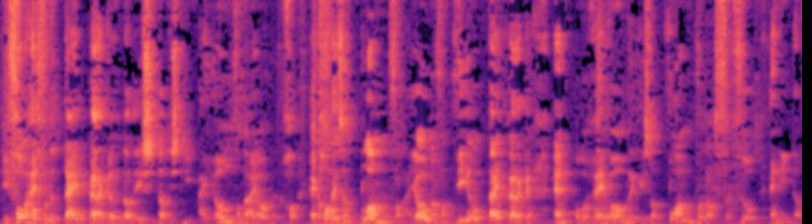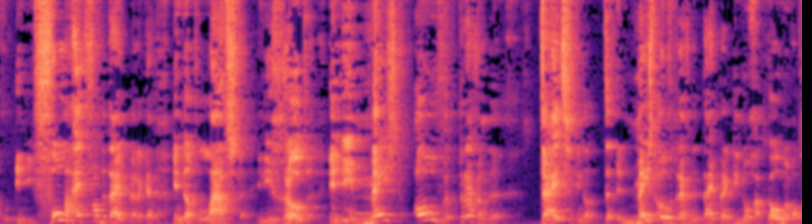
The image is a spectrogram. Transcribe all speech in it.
Die volheid van de tijdperken, dat is, dat is die aion van de ionen. God, kijk, God heeft een plan van ionen, van wereldtijdperken. En op een gegeven moment is dat plan, wordt dat vervuld. En in, dat, in die volheid van de tijdperken, in dat laatste, in die grote, in die meest overtreffende tijd, in dat meest overtreffende tijdperk die nog gaat komen, want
